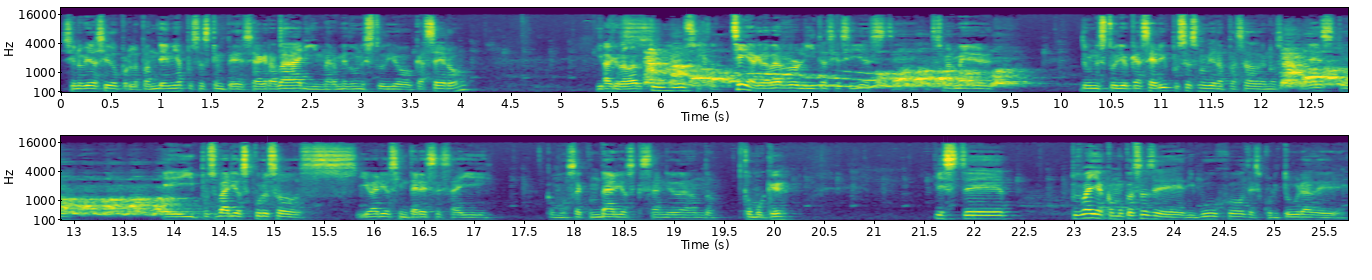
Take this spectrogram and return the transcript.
Si no hubiera sido por la pandemia, pues es que empecé a grabar y me armé de un estudio casero. Y A pues- grabar tu música. Sí, a grabar rolitas y así. Este, me armé de un estudio casero y pues eso no hubiera pasado de no ser por esto. Eh, y pues varios cursos y varios intereses ahí como secundarios que se han ido dando. ¿Cómo qué? Este, pues vaya, como cosas de dibujo, de escultura, de...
